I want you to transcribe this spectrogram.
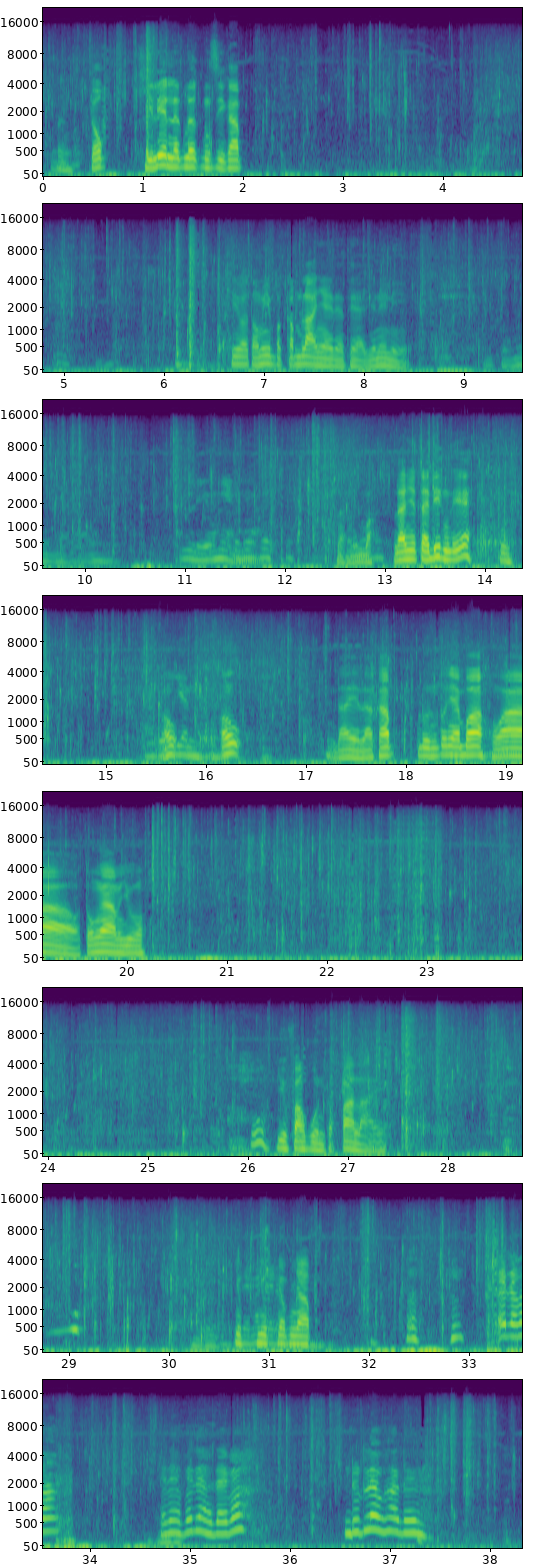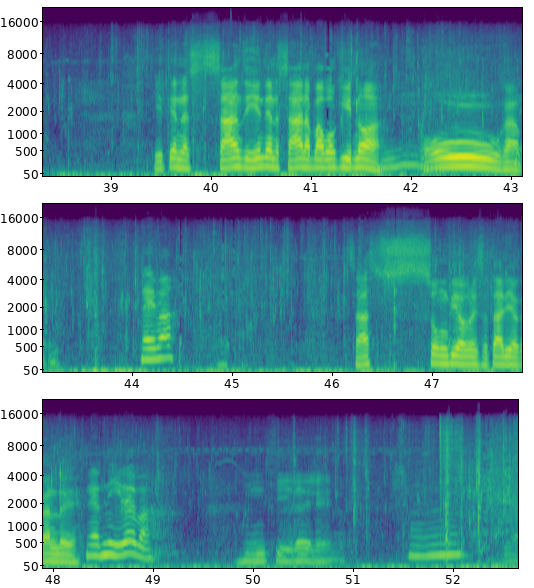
เบิ่งจก ขี่เล่นเลิกๆจังสิครับคิดว่าต้องมีบักกำลาใหญ่แต่ๆอยู่ในนี่มันเหลวแห้งน่ะเห็นบ่แล้วอยู่ใต้ดินเด้เอาเย็นเอ้าได้แล้วครับ รุ่นตัวใหญ่บ่ว้าวตัวงามอยู่อู้อยู่ฟังพุ่นกับป้าหลาย ยุบยุบยับยับไปได้ปะไปได้ไปได้ได้ปะดุดเร็วค่ะเลยสิเต้นน่ะสางสิเห็นเต้นน่ะสาน่ะบ่บ่คิดเนาะโอ้ครับได้ปะสาทรงเดียวเลยสไตล์เดียวกันเลยแบบนี้ได้ปะยิงสี่เลยเลยอืม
